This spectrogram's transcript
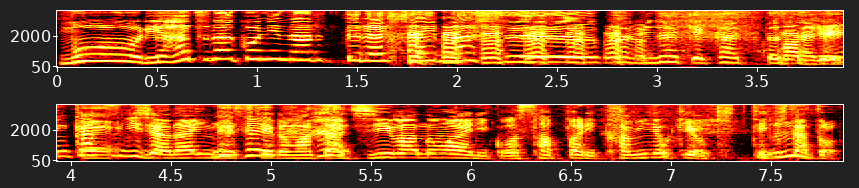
もう理髪な子になってらっしゃいます。髪の毛カットされて、まあ、験担ぎじゃないんですけどまた G1 の前にこうさっぱり髪の毛を切ってきたと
